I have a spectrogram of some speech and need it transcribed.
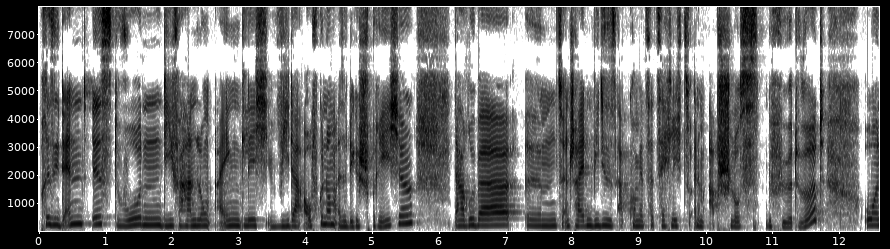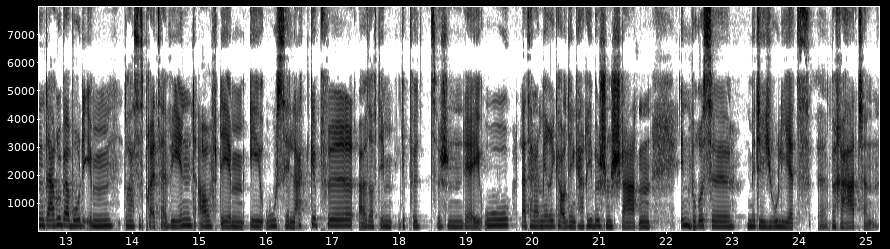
Präsident ist, wurden die Verhandlungen eigentlich wieder aufgenommen, also die Gespräche darüber ähm, zu entscheiden, wie dieses Abkommen jetzt tatsächlich zu einem Abschluss geführt wird. Und darüber wurde eben, du hast es bereits erwähnt, auf dem EU-CELAC-Gipfel, also auf dem Gipfel zwischen der EU, Lateinamerika und den karibischen Staaten in Brüssel Mitte Juli jetzt äh, beraten.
